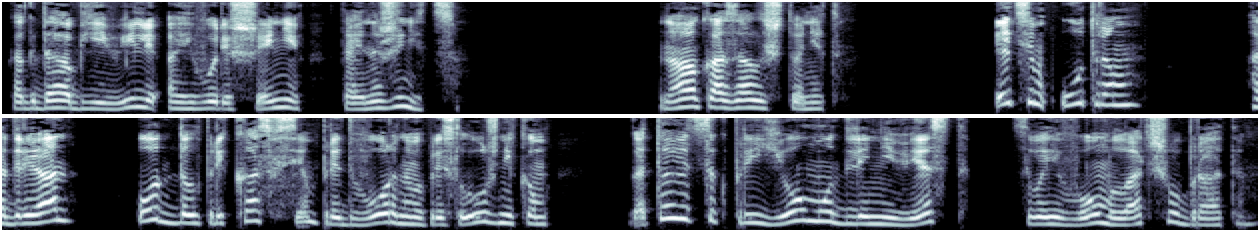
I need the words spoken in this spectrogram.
когда объявили о его решении тайно жениться. Но оказалось, что нет. Этим утром Адриан отдал приказ всем придворным и прислужникам готовиться к приему для невест своего младшего брата.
